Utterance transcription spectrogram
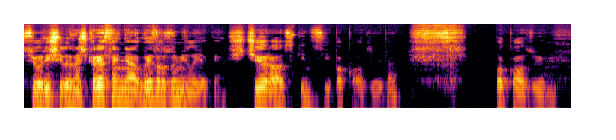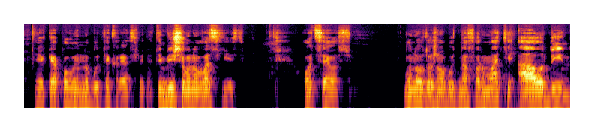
Все, рішили. Значить, креслення, ви зрозуміли яке. Ще раз в кінці показую, да? Показую, яке повинно бути креслення. Тим більше воно у вас є. Оце ось. Воно должно бути на форматі А1.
